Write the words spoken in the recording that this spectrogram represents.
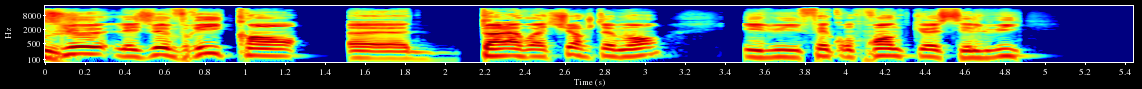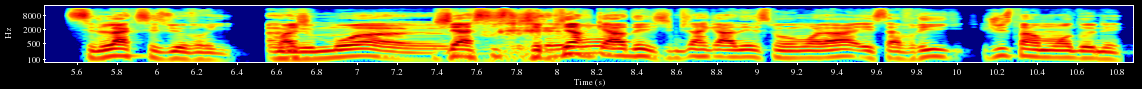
rouges. yeux, les yeux vrillent quand, euh, dans la voiture, justement, il lui fait comprendre que c'est lui. C'est là que ses yeux vrillent. Ah, Moi, mais moi, euh, j'ai assisté- j'ai bien regardé, j'ai bien regardé ce moment-là et ça vrille juste à un moment donné.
